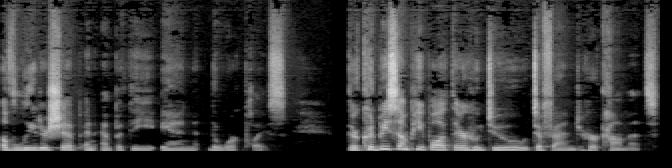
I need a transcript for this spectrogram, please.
of leadership and empathy in the workplace. There could be some people out there who do defend her comments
